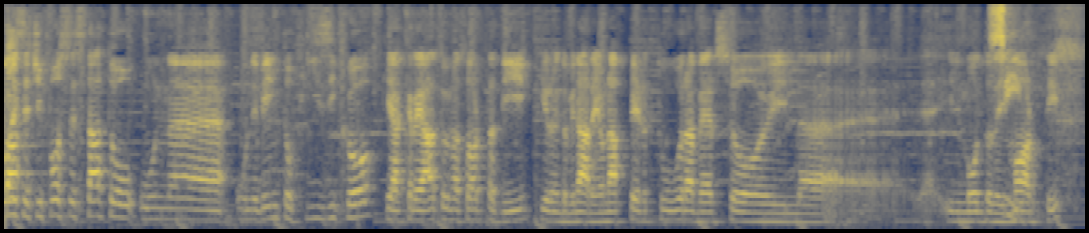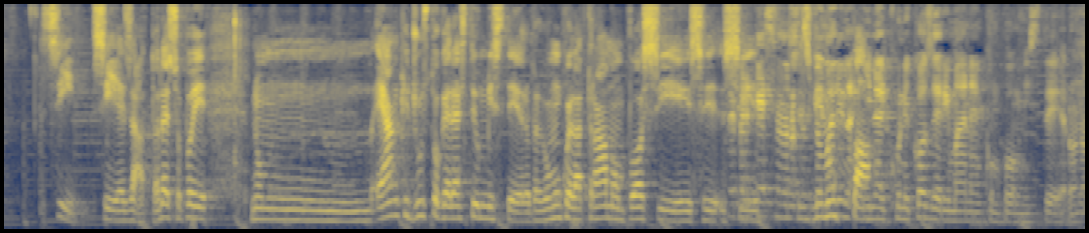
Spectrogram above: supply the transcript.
come se ci fosse stato un, eh, un evento fisico che ha creato una sorta di, tiro a indovinare, un'apertura verso il, eh, il mondo dei Sì. morti. Sì, sì, esatto. Adesso poi non- è anche giusto che resti un mistero, perché comunque la trama un po' si, si, si- perché se non ho si sviluppa. in alcune cose rimane anche un po' un mistero, no?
